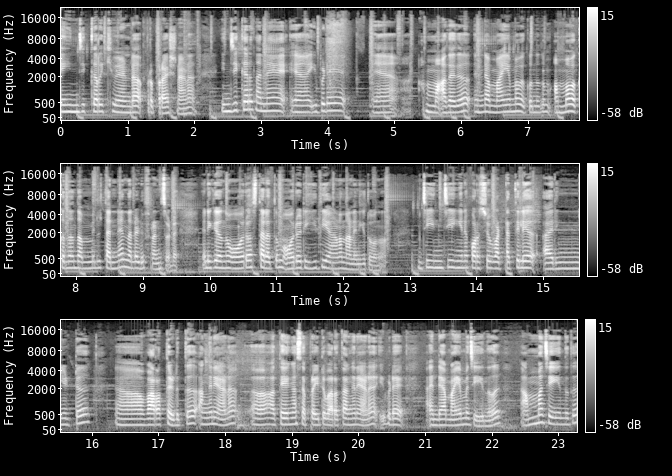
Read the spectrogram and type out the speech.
ഇഞ്ചിക്കറിക്ക് വേണ്ട പ്രിപ്പറേഷനാണ് ഇഞ്ചിക്കറി തന്നെ ഇവിടെ അമ്മ അതായത് എന്റെ അമ്മായിയമ്മ വെക്കുന്നതും അമ്മ വെക്കുന്നതും തമ്മിൽ തന്നെ നല്ല ഡിഫറൻസ് ഉണ്ട്. എനിക്ക് തോന്നുന്നു ഓരോ സ്ഥലത്തും ഓരോ രീതിയാണെന്നാണ് എനിക്ക് തോന്നുന്നത്. ഇഞ്ചി ഇഞ്ചി ഇങ്ങനെ കുറച്ച് വട്ടത്തിൽ അരിഞ്ഞിട്ട് വറുത്തെടുത്ത് അങ്ങനെയാണ് തേങ്ങ സെപ്പറേറ്റ് വറുത്ത് അങ്ങനെയാണ് ഇവിടെ എന്റെ അമ്മായിയമ്മ ചെയ്യുന്നത്. അമ്മ ചെയ്യുന്നത്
